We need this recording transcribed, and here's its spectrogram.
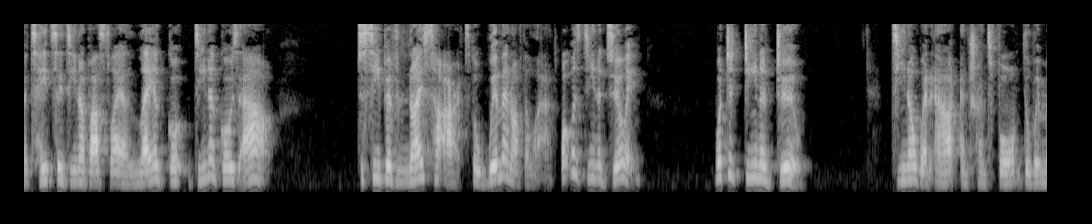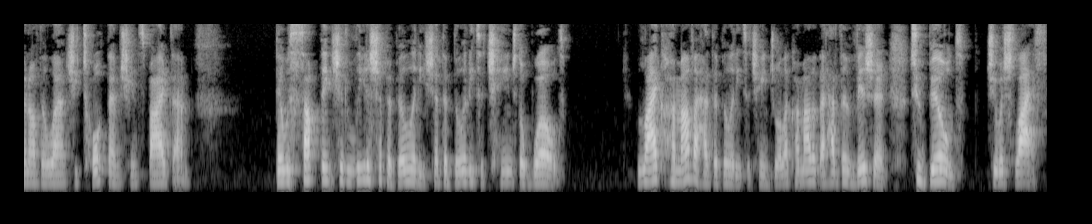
V'teitze Dinah bas Leah. Leah go, Dinah goes out to see Bivnois Ha'aretz, the women of the land. What was Dinah doing? What did Dinah do? Dinah went out and transformed the women of the land. She taught them, she inspired them. There was something, she had leadership ability, she had the ability to change the world like her mother had the ability to change or like her mother that had the vision to build Jewish life,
